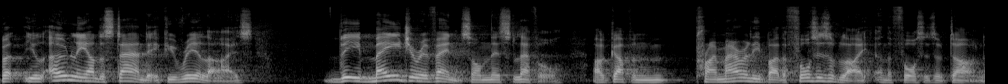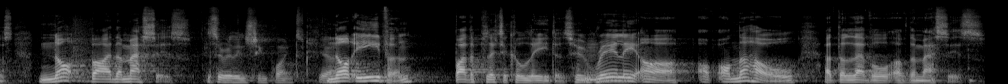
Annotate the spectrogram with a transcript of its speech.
But you'll only understand it if you realize the major events on this level are governed primarily by the forces of light and the forces of darkness, not by the masses. That's a really interesting point. Yeah. Not even by the political leaders who mm. really are, on the whole, at the level of the masses.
